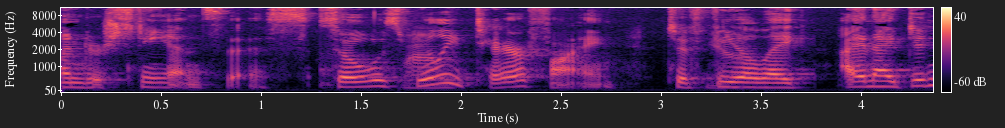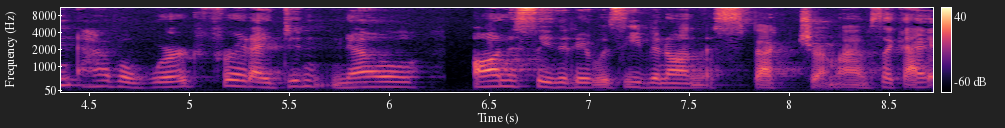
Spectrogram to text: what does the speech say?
understands this. So it was wow. really terrifying to feel yeah. like, and I didn't have a word for it. I didn't know honestly that it was even on the spectrum. I was like, I'm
